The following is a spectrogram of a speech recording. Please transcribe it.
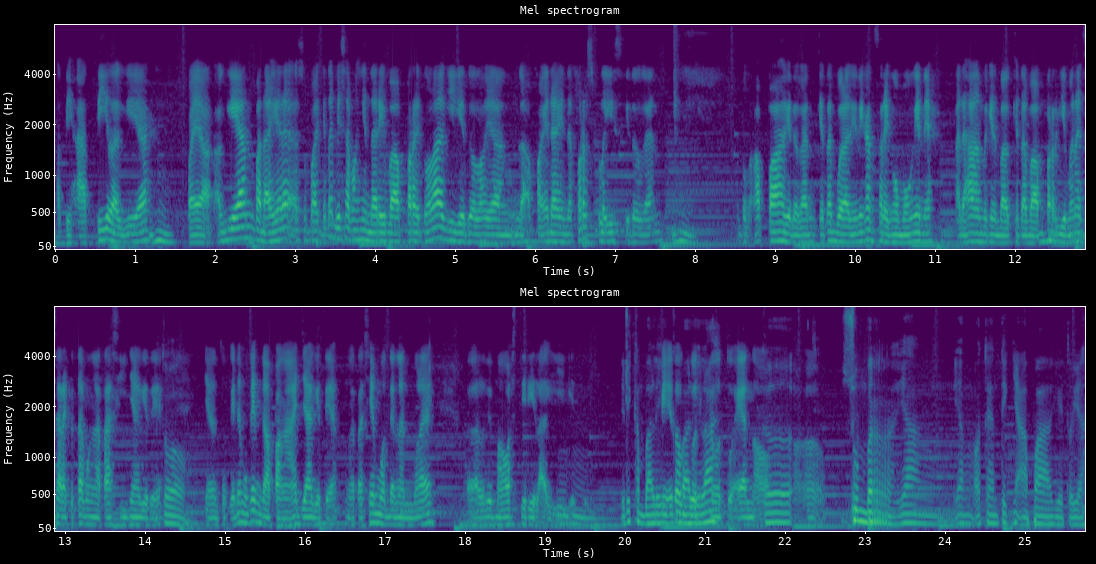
hati-hati lagi ya Hmm. supaya again pada akhirnya supaya kita bisa menghindari baper itu lagi gitu loh yang nggak faedah in the first place gitu kan Hmm. Untuk apa gitu kan kita bulan ini kan sering ngomongin ya ada hal yang bikin kita baper gimana cara kita mengatasinya gitu ya Betul. ya untuk ini mungkin gampang aja gitu ya mengatasinya mau dengan mulai eh, lebih mawas diri lagi gitu Hmm. Jadi kembali good kembalilah to end ke uh, sumber yang yang otentiknya apa gitu ya.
